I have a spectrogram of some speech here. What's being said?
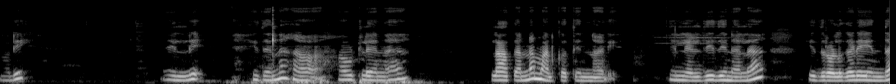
ನೋಡಿ, ಇಲ್ಲಿ ಇದನ್ನು ಔಟ್ಲೈನ ಲಾಕನ್ನು ಮಾಡ್ಕೋತೀನಿ. ನೋಡಿ, ಇಲ್ಲಿ ಎಳ್ದಿದ್ದೀನಲ್ಲ? ಇದರೊಳಗಡೆಯಿಂದ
